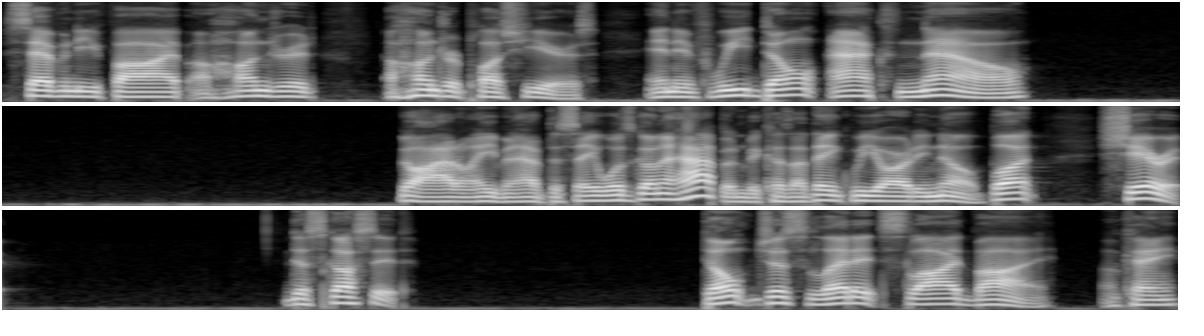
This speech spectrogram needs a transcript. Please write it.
75, 100, 100 plus years. And if we don't act now, well, I don't even have to say what's going to happen because I think we already know. But Share it. Discuss it. Don't just let it slide by, okay?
